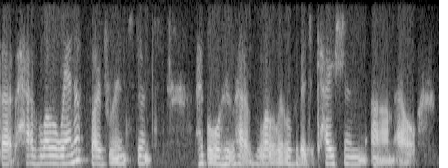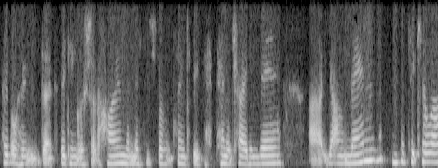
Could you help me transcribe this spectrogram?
that have low awareness. So for instance, people who have lower levels of education, um, our people who don't speak English at home, the message doesn't seem to be penetrating there. Uh, young men in particular.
